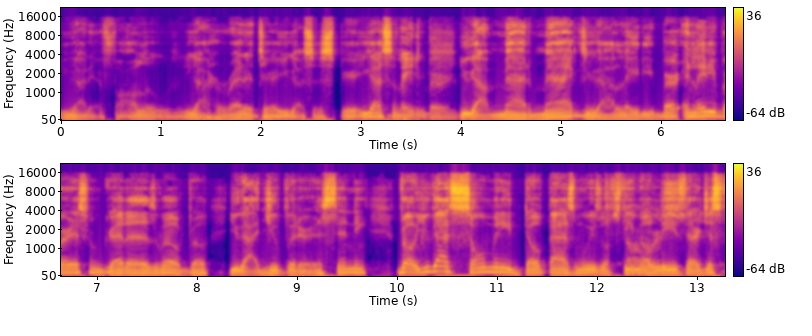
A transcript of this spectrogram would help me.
you got It Follows, you got Hereditary, you got Suspiria, you got some Lady Bird. you got Mad Max, you got Lady Bird, and Lady Bird is from Greta as well, bro. You got Jupiter Ascending, bro. You got so many dope ass movies with Star female Wars. leads that are just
